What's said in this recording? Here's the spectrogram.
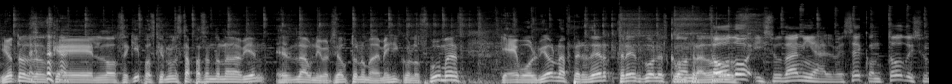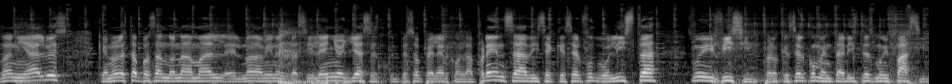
Y otros de los que los equipos que no le está pasando nada bien es la Universidad Autónoma de México, los Pumas, que volvieron a perder tres goles Con contra dos. todo y su Dani Alves, ¿eh? Con todo y su Dani Alves, que no le está pasando nada mal, el, nada bien el brasileño, ya se empezó a pelear con la prensa, dice que ser futbolista es muy difícil, pero que ser comentarista es muy fácil.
